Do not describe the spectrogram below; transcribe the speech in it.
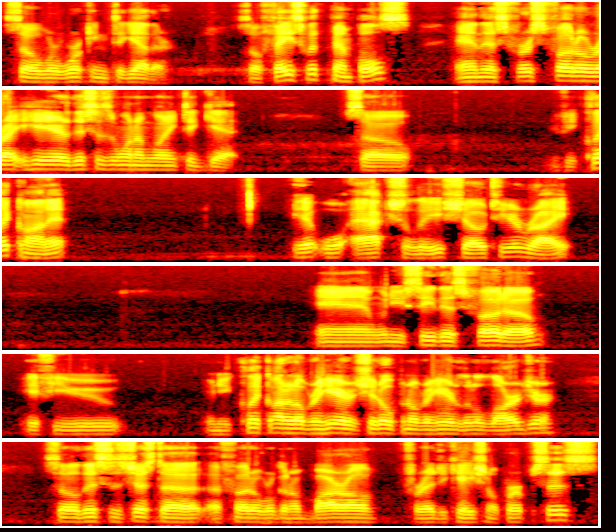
so we're working together. So face with pimples and this first photo right here, this is the one I'm going to get. So if you click on it, it will actually show to your right. And when you see this photo, if you when you click on it over here, it should open over here a little larger. So this is just a, a photo we're going to borrow for educational purposes.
